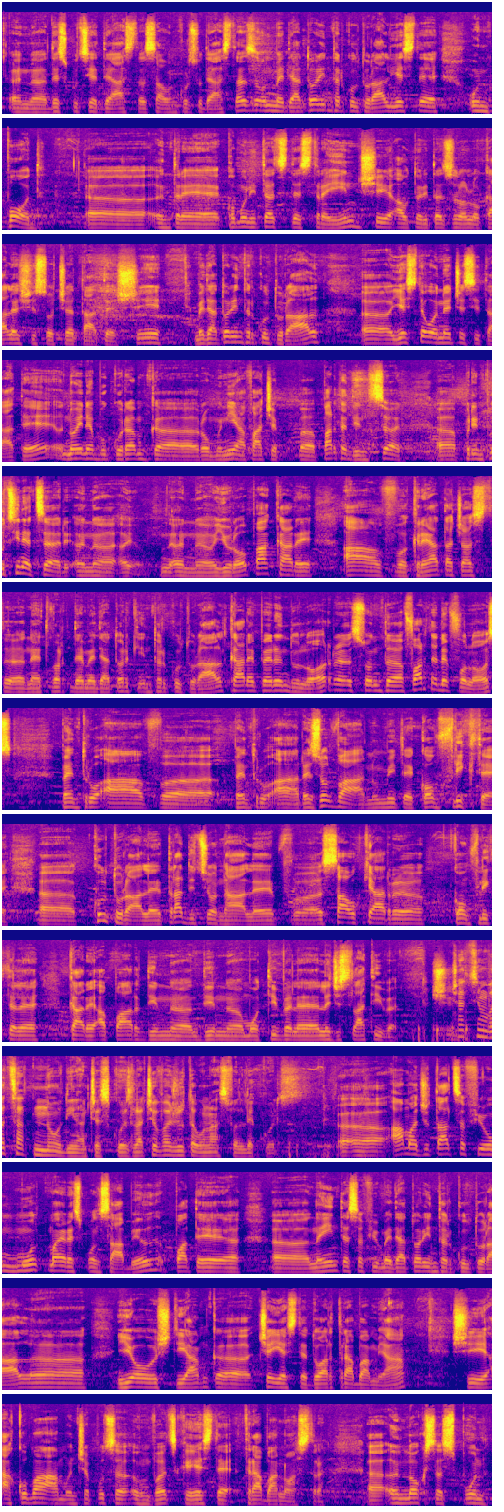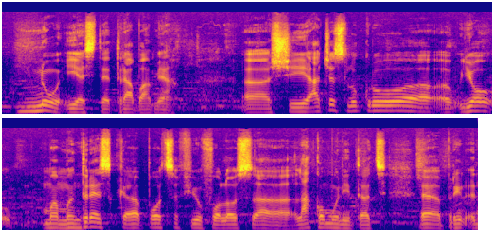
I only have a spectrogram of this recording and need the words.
în discuție de astăzi sau în cursul de astăzi, un mediator intercultural este un pod uh, între comunități de străini și autoritățile locale și societate. Și mediator intercultural uh, este o necesitate. Noi ne bucurăm că România face uh, parte din țări, uh, prin puține țări în, uh, în Europa, care a creat acest network de mediatori intercultural, care pe rândul lor sunt uh, foarte de folos pentru a, pentru a rezolva anumite conflicte uh, culturale, tradiționale sau chiar uh, conflictele care apar din, uh, din motivele legislative. Ce ați învățat nou din acest curs? La ce vă ajută un astfel de curs? am ajutat să fiu mult mai responsabil, poate înainte să fiu mediator intercultural, eu știam că ce este doar treaba mea, și acum am început să învăț că este treaba noastră. Uh, în loc să spun nu este treaba mea. Uh, și acest lucru, uh, eu mă mândresc că pot să fiu folos la comunități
